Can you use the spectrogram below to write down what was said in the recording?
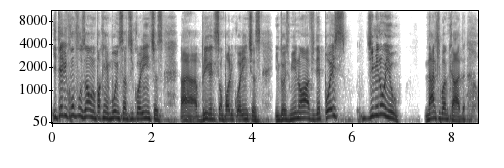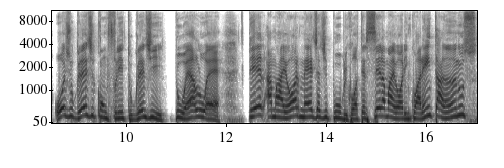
E teve confusão no Pacaembu, em Santos e Corinthians, a briga de São Paulo e Corinthians em 2009. Depois diminuiu na arquibancada. Hoje o grande conflito, o grande duelo é ter a maior média de público, a terceira maior em 40 anos,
